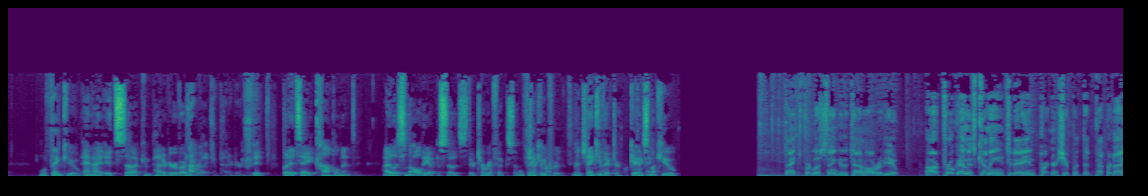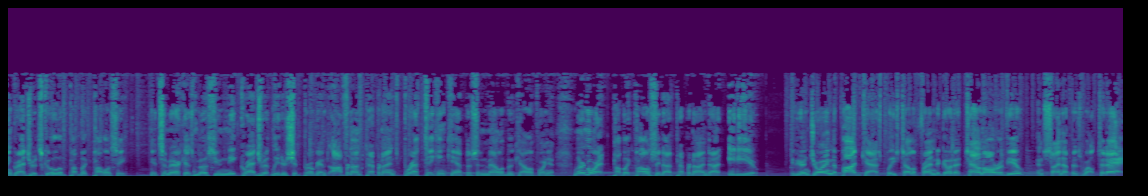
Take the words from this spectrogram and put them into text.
Well, thank you. And I, it's a competitor of ours. Not really a competitor, it, but it's a complimenting I listen to all the episodes. They're terrific. So well, thank you for mentioning Thank you, that. Victor. Okay, Thanks thank so you. Thanks for listening to the Town Hall Review. Our program is coming today in partnership with the Pepperdine Graduate School of Public Policy. It's America's most unique graduate leadership programs offered on Pepperdine's breathtaking campus in Malibu, California. Learn more at publicpolicy.pepperdine.edu. If you're enjoying the podcast, please tell a friend to go to Town Hall Review and sign up as well today.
